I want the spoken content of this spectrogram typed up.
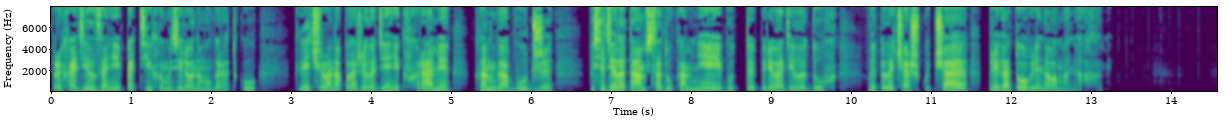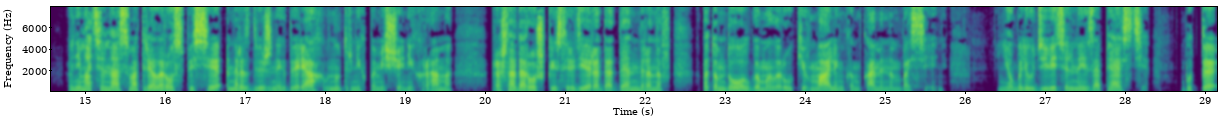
проходил за ней по тихому зеленому городку. К вечеру она положила денег в храме Кангабуджи, посидела там в саду камней, будто переводила дух, выпила чашку чая, приготовленного монахами. Внимательно осмотрела росписи на раздвижных дверях внутренних помещений храма, прошла дорожкой среди рододендронов, а потом долго мыла руки в маленьком каменном бассейне. У нее были удивительные запястья, будто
